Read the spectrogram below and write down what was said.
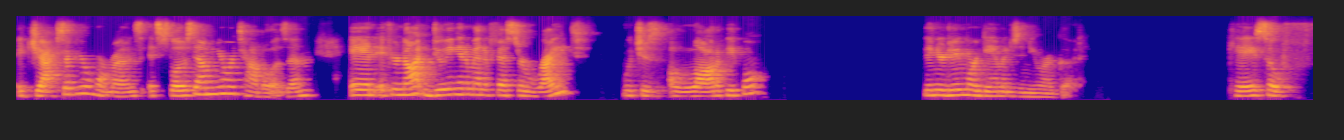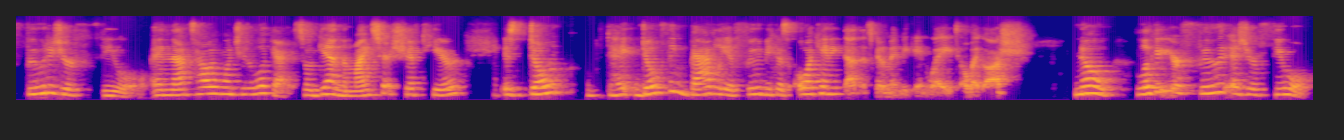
it jacks up your hormones, it slows down your metabolism. And if you're not doing it a fasting right, which is a lot of people, then you're doing more damage than you are good. Okay, so food is your fuel, and that's how I want you to look at it. So again, the mindset shift here is don't don't think badly of food because oh I can't eat that that's going to make me gain weight. Oh my gosh. No, look at your food as your fuel.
